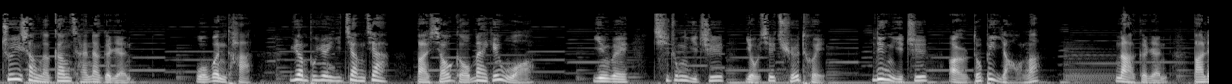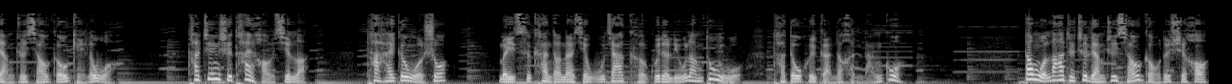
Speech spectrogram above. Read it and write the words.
追上了刚才那个人。我问他愿不愿意降价把小狗卖给我，因为其中一只有些瘸腿。另一只耳朵被咬了，那个人把两只小狗给了我，他真是太好心了。他还跟我说，每次看到那些无家可归的流浪动物，他都会感到很难过。当我拉着这两只小狗的时候，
